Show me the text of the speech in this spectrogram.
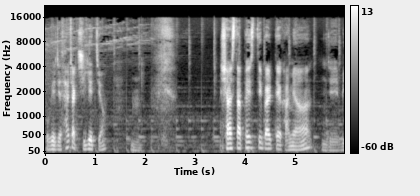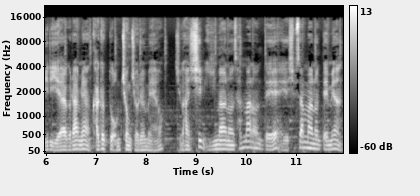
그게 이제 살짝 지겠죠. 음. 샤스타 페스티벌 때 가면 이제 미리 예약을 하면 가격도 엄청 저렴해요. 지금 한 12만원, 3만원대, 13만원대면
